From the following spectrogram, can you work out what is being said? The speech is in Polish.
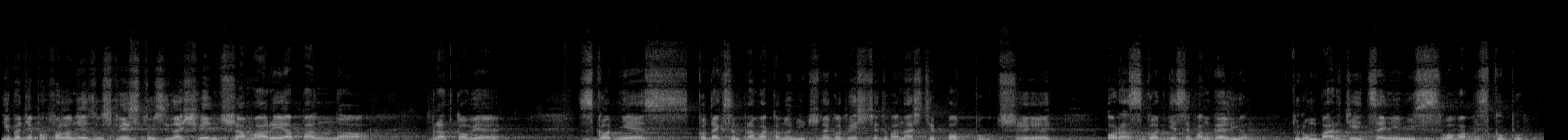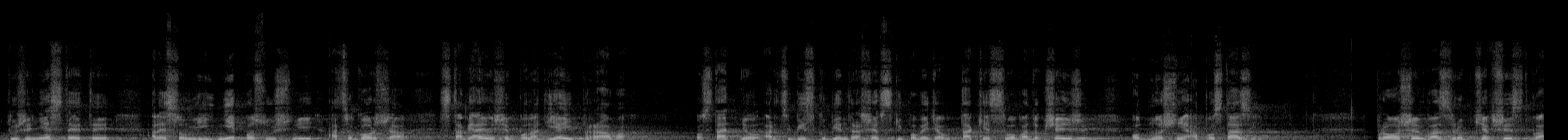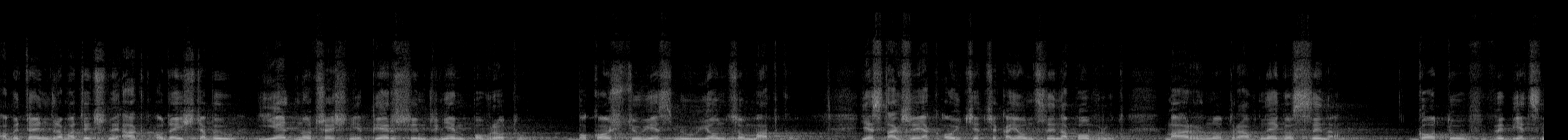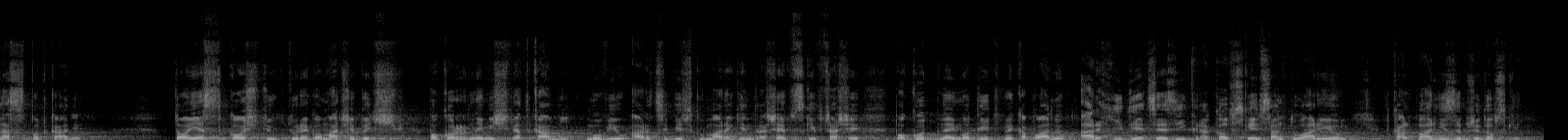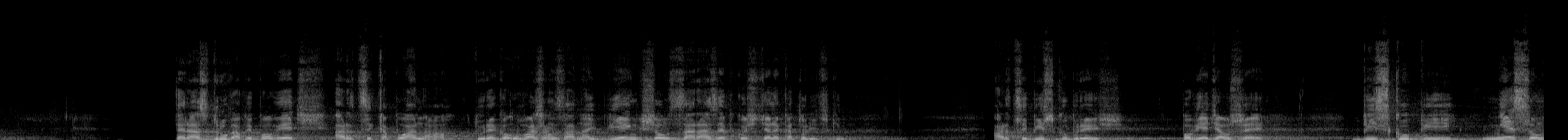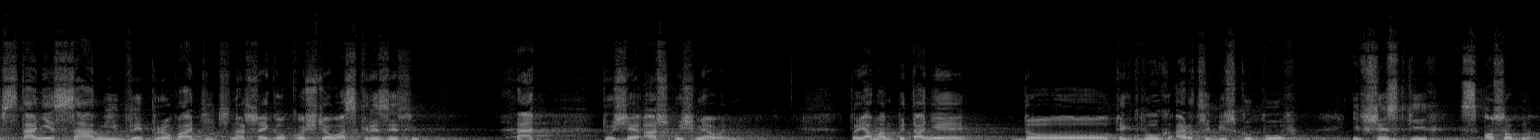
Nie będzie pochwalony Jezus Chrystus i Najświętsza Maryja Panna. Bratkowie, zgodnie z kodeksem prawa kanonicznego 212 podpunkt 3 oraz zgodnie z Ewangelią, którą bardziej cenię niż słowa biskupów, którzy niestety, ale są jej nieposłuszni, a co gorsza, stawiają się ponad jej prawa. Ostatnio arcybiskup Jędraszewski powiedział takie słowa do księży odnośnie apostazji. Proszę Was, zróbcie wszystko, aby ten dramatyczny akt odejścia był jednocześnie pierwszym dniem powrotu, bo Kościół jest miłującą matką. Jest także jak ojciec czekający na powrót marnotrawnego syna, gotów wybiec na spotkanie. To jest Kościół, którego macie być pokornymi świadkami, mówił arcybiskup Marek Jędraszewski w czasie pokutnej modlitwy kapłanów archidiecezji krakowskiej w sanktuarium w Kalwarii Zebrzydowskiej. Teraz druga wypowiedź arcykapłana, którego uważam za największą zarazę w Kościele katolickim. Arcybiskup Ryś powiedział, że biskupi nie są w stanie sami wyprowadzić naszego Kościoła z kryzysu. Ha! Tu się aż uśmiałem. To ja mam pytanie do tych dwóch arcybiskupów i wszystkich z osobna.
